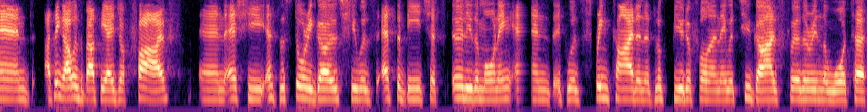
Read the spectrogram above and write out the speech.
And I think I was about the age of five. And as she, as the story goes, she was at the beach at early the morning, and it was springtide, and it looked beautiful. And there were two guys further in the water,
